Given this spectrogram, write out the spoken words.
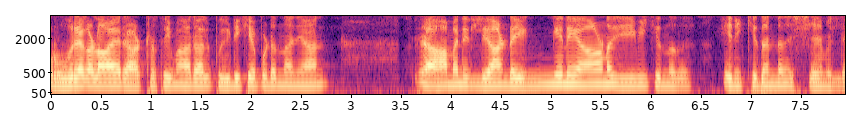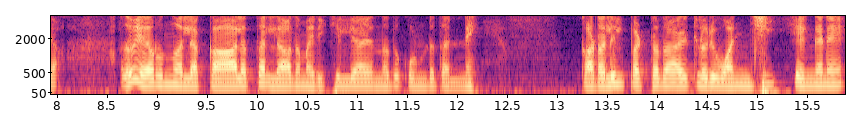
ക്രൂരകളായ രാക്ഷസിമാരാൽ പീഡിക്കപ്പെടുന്ന ഞാൻ രാമനില്ലാണ്ട് എങ്ങനെയാണ് ജീവിക്കുന്നത്? എനിക്ക് തന്നെ നിശ്ചയമില്ല. അത് വേറൊന്നുമല്ല കാലത്തല്ലാതെ മരിക്കില്ല എന്നത് കൊണ്ട് തന്നെ. കടലിൽപ്പെട്ടതായിട്ടുള്ളൊരു വഞ്ചി എങ്ങനെ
